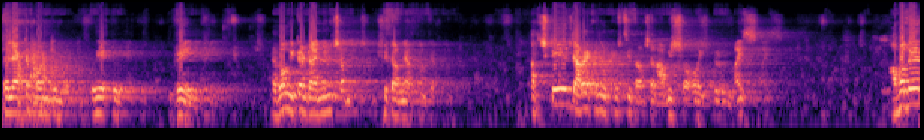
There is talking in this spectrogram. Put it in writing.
তাহলে একটা পয়েন্ট ওই একটু ড্রেন এবং এটা ডাইমেনশন সেটা আমি আপনাকে আজকে যারা এখানে উপস্থিত আছেন, আমি সহ আমাদের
